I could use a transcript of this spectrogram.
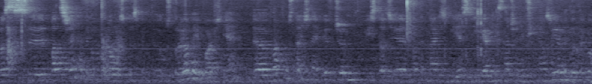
rozpatrzenia tego problemu z perspektywy ustrojowej właśnie, warto ustalić najpierw, czym w istocie paternalizm jest i jakie znaczenie przywiązujemy do tego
